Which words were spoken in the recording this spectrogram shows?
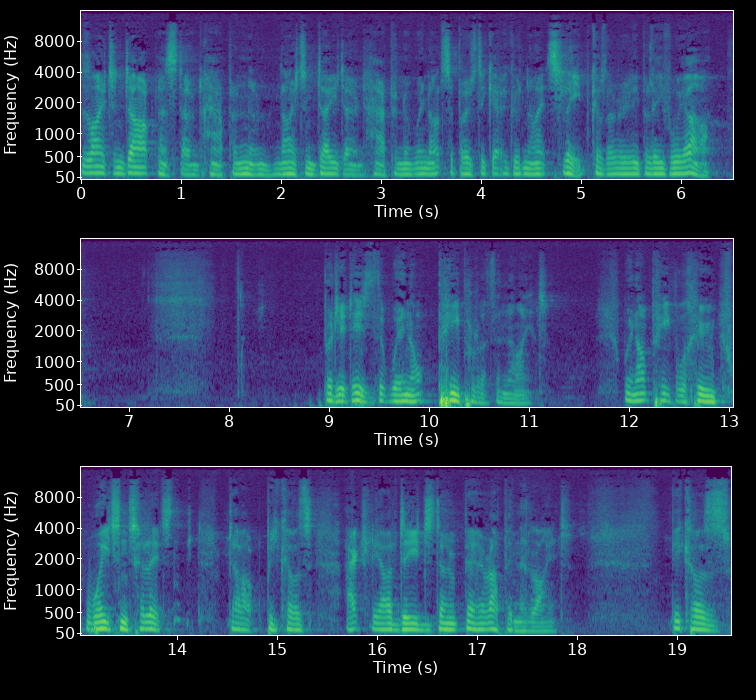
light and darkness don't happen and night and day don't happen and we're not supposed to get a good night's sleep because I really believe we are. But it is that we're not people of the night. We're not people who wait until it's dark because actually our deeds don't bear up in the light. Because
